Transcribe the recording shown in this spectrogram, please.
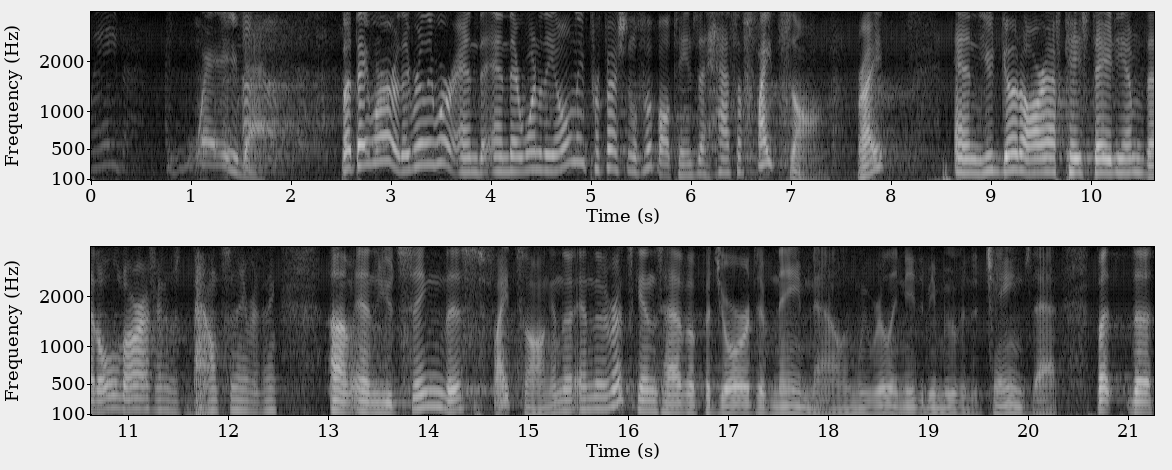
Way back. Way back. But they were, they really were. And, and they're one of the only professional football teams that has a fight song, right? And you'd go to RFK Stadium, that old RF, and it was bouncing and everything. Um, and you'd sing this fight song. And the, and the Redskins have a pejorative name now, and we really need to be moving to change that. But the,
